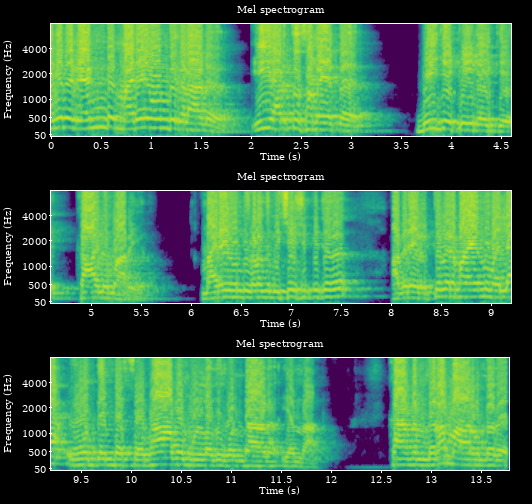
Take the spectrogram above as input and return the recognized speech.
അങ്ങനെ രണ്ട് മരയോന്തുകളാണ് ഈ അടുത്ത സമയത്ത് ബി ജെ പിയിലേക്ക് കാലുമാറിയത്. മരയോന്തുകളെന്ന് വിശേഷിപ്പിച്ചത് അവരെ വ്യക്തിപരമായൊന്നുമല്ല ഓന്തിന്റെ സ്വഭാവമുള്ളത് കൊണ്ടാണ് എന്നാണ്. കാരണം നിറം മാറുന്നത്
